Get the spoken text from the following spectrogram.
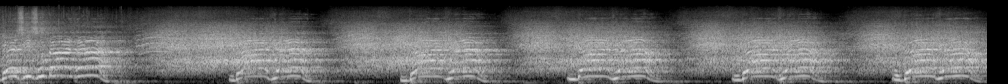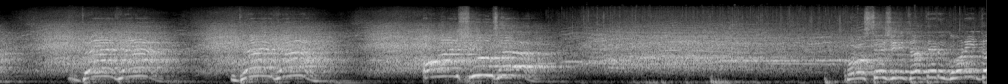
ベーシスト誰かな誰おいシューズこのステージに立っている5人と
